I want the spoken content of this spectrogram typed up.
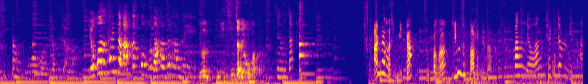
식당 종업원 같지 않아? 요건 살짝 아까 거보다 하드하네. 이건 이 진짜 이런 거 같다 진짜? 안녕하십니까 숙박왕 김숙박입니다 숙박여왕 출조입니다.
